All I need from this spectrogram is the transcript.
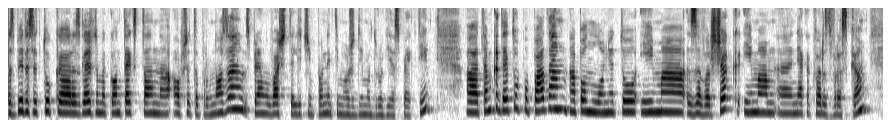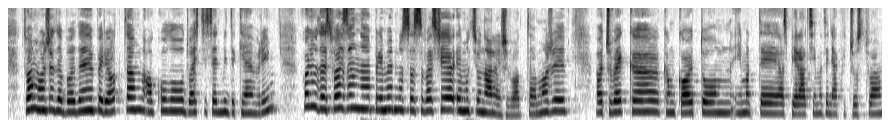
Разбира се, тук разглеждаме контекста на общата прогноза. Спрямо вашите лични планети може да има други аспекти. там, където попада пълнолунието, има завършък, има някаква развръзка. Това може да бъде период около 27 декември, който да е свързан примерно с вашия емоционален живот. Може човек, към който имате аспирации, имате някакви чувства,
